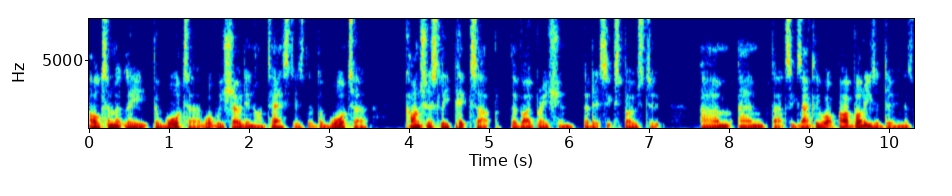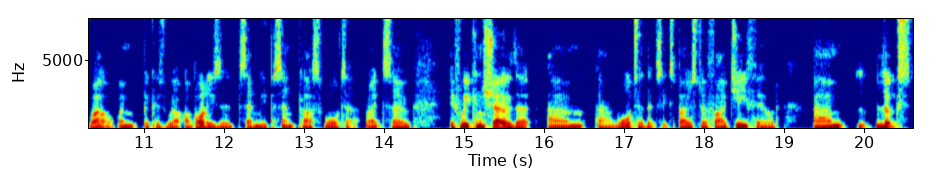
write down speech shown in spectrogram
ultimately, the water. What we showed in our test is that the water consciously picks up the vibration that it's exposed to. Um, and that's exactly what our bodies are doing as well when because we are, our bodies are 70% plus water right so if we can show that um, uh, water that's exposed to a 5G field um, looks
